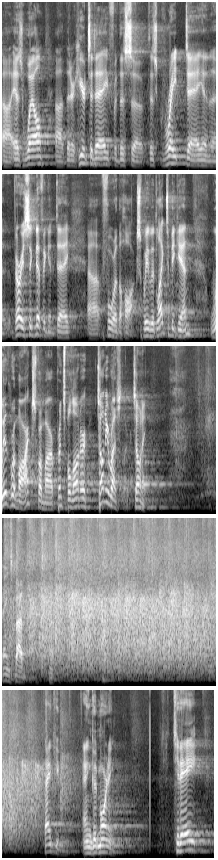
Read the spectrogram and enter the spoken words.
uh, as well uh, that are here today for this, uh, this great day and a very significant day uh, for the Hawks. We would like to begin with remarks from our principal owner, Tony Ressler. Tony. Thanks, Bob. Thank you, and good morning. Today,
